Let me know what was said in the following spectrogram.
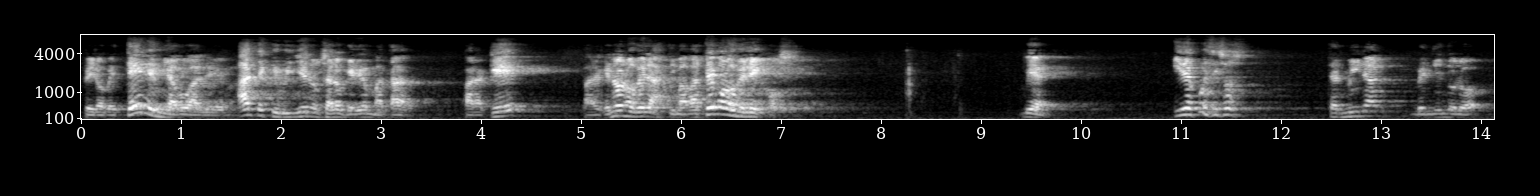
Pero Betel mi abuelo, antes que vinieron ya lo querían matar. ¿Para qué? Para que no nos dé lástima. Matémoslo de lejos. Bien. Y después ellos terminan vendiéndolo.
